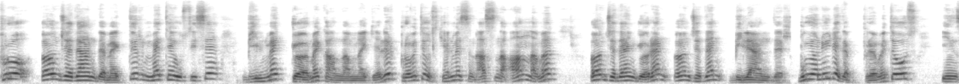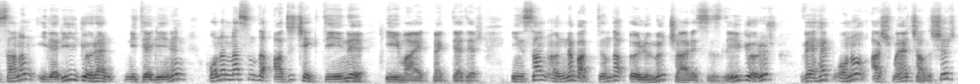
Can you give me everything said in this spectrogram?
Pro önceden demektir. Meteus ise bilmek, görmek anlamına gelir. Prometheus kelimesinin aslında anlamı önceden gören, önceden bilendir. Bu yönüyle de Prometheus insanın ileriyi gören niteliğinin ona nasıl da acı çektiğini ima etmektedir. İnsan önüne baktığında ölümü, çaresizliği görür ve hep onu aşmaya çalışır.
